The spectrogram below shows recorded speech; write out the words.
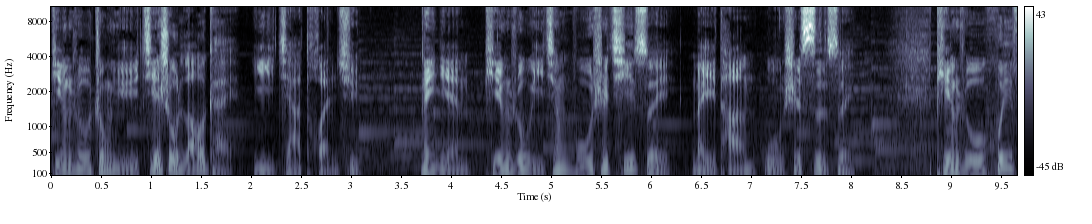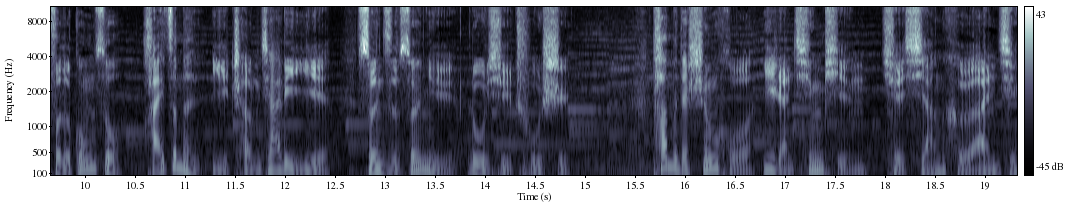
平如终于结束劳改，一家团聚。那年，平如已经五十七岁，美棠五十四岁。平如恢复了工作，孩子们已成家立业，孙子孙女陆续出世，他们的生活依然清贫，却祥和安静。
